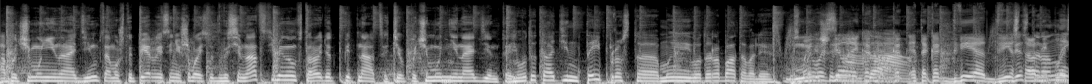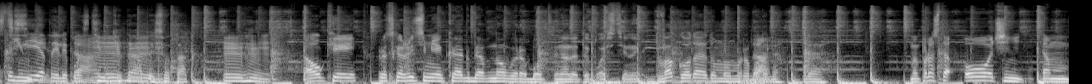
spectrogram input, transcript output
А почему не на один? Потому что первый, если не ошибаюсь, идет 18 минут, второй идет 15. Типа, Почему не на один тейп? Ну вот это один тейп, просто мы его дорабатывали. Мы его решили- сделали как, да. как- это как две, две, Две стороны, стороны пластинки. кассеты или Да. пластинки, да, Мгм. то есть вот так. А, Окей, расскажите мне, как давно вы работаете над этой пластиной? Два года, я думаю, мы работали. Да. Мы просто очень там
